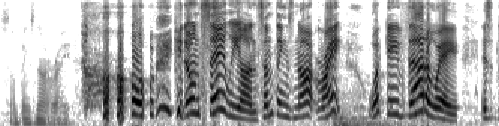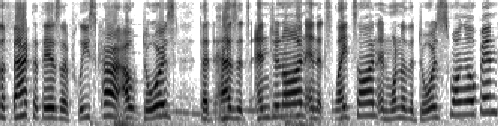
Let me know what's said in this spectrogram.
Something's not right. Oh, you don't say, Leon. Something's not right. What gave that away? Is it the fact that there's a police car outdoors that has its engine on and its lights on and one of the doors swung open?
